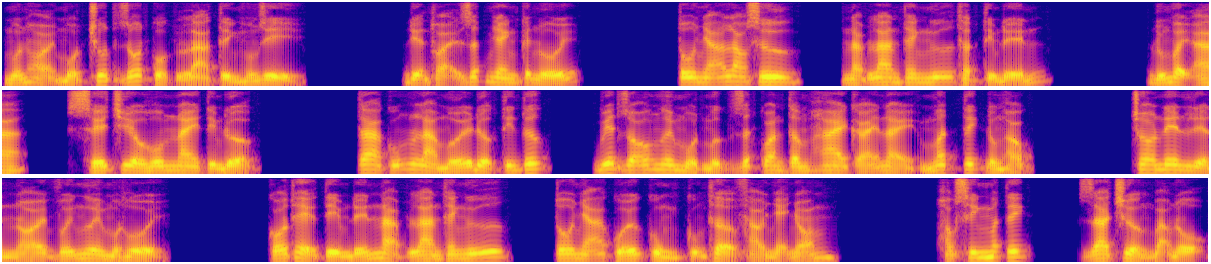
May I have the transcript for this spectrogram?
muốn hỏi một chút rốt cuộc là tình huống gì. Điện thoại rất nhanh kết nối. Tô nhã lao sư, nạp lan thanh ngữ thật tìm đến. Đúng vậy a, xế chiều hôm nay tìm được ta cũng là mới được tin tức, biết rõ ngươi một mực rất quan tâm hai cái này mất tích đồng học. Cho nên liền nói với ngươi một hồi. Có thể tìm đến nạp lan thanh ngữ, tô nhã cuối cùng cũng thở phào nhẹ nhõm. Học sinh mất tích, gia trưởng bạo nộ,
